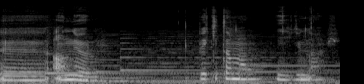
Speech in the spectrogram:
Ee, anlıyorum. Peki tamam. İyi günler.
